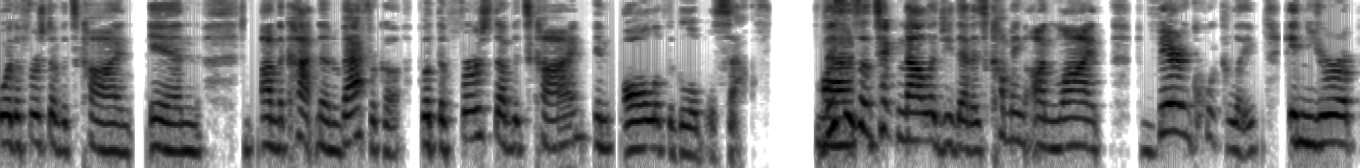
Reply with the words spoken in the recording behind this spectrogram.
or the first of its kind in on the continent of Africa, but the first of its kind in all of the global south. Wow. This is a technology that is coming online very quickly in Europe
